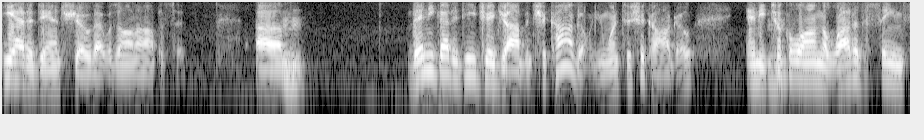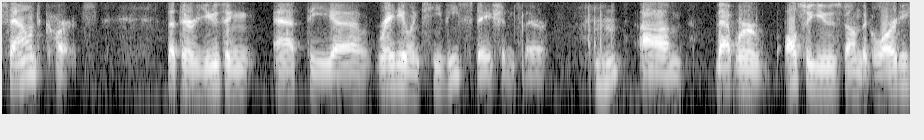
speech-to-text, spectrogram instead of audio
he had a dance show that was on opposite. Um, mm-hmm. Then he got a DJ job in Chicago, and he went to Chicago, and he mm-hmm. took along a lot of the same sound carts that they're using at the uh, radio and TV stations there. Mm-hmm. Um, that were also used on the Ghoulardi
